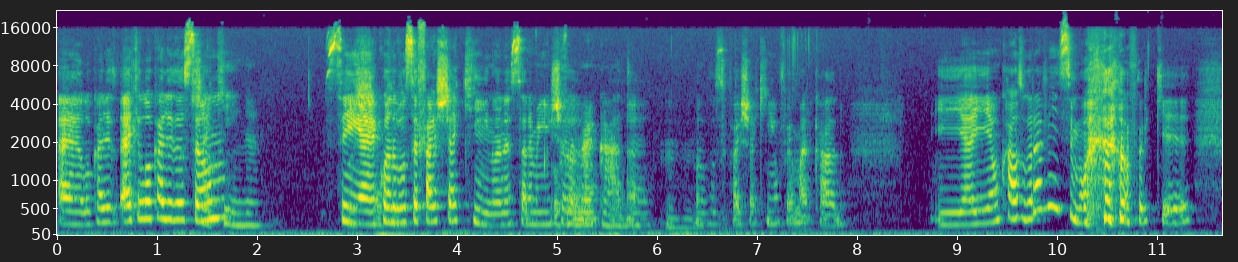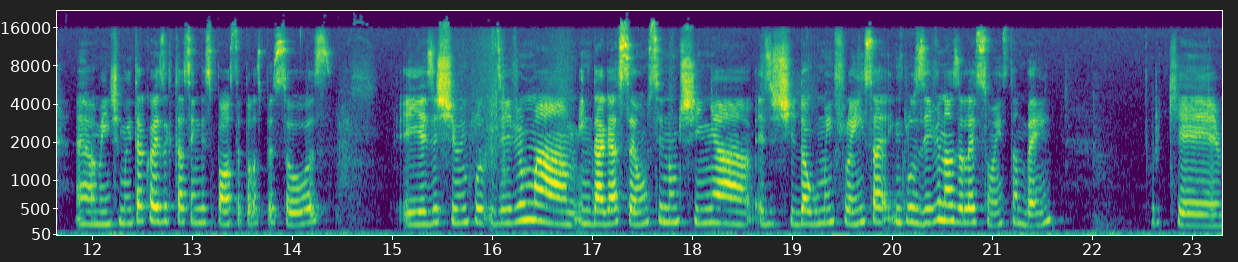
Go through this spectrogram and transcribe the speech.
É, localiza... é que localização. Check-in, né? Sim, é quando você faz check-in, não é necessariamente. Ou foi marcado. É, Uhum. quando você faz check-in foi marcado. E aí é um caso gravíssimo, porque é realmente muita coisa que está sendo exposta pelas pessoas. E existiu, inclusive, uma indagação se não tinha existido alguma influência, inclusive nas eleições também. Porque,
